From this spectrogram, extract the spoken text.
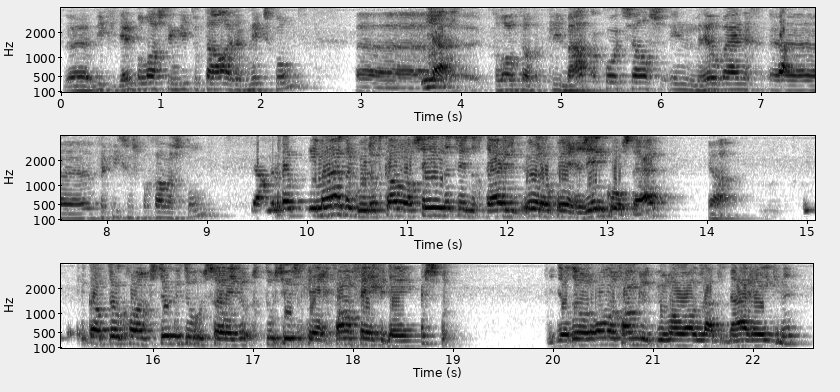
De dividendbelasting die totaal uit het niks komt. Uh, ja. Ik geloof dat het klimaatakkoord zelfs in heel weinig ja. verkiezingsprogramma's stond. Ja, maar dat klimaatakkoord dat kan wel 27.000 euro per gezin kosten, hè? Ja. Ik had ook gewoon stukken toegeschreven, toegestuurd gekregen van VVD'ers. Die dat door een onafhankelijk bureau hadden laten narekenen.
